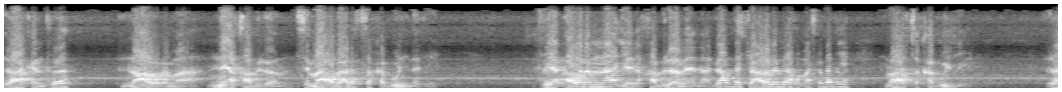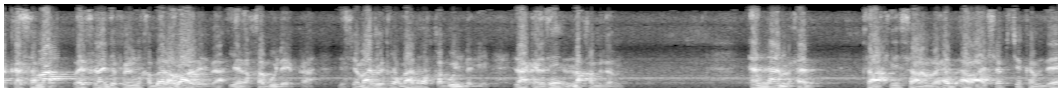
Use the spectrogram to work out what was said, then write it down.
لكن ف ناظر ما ني قبل سماع بعرف تقبلنا دي في عورمنا يعني, يعني. ما أنا لا بس عورمنا ما سمعني ما تقبلني يعني. لك سمع وفلان فلان خبر الله يعني قبول يبقى السماع بيطلع بعد قبولنا دي لكن زي ما قبلهم انا محب تعقیل سره محب او عاشق چې کوم دی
